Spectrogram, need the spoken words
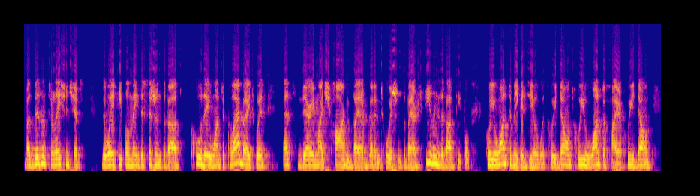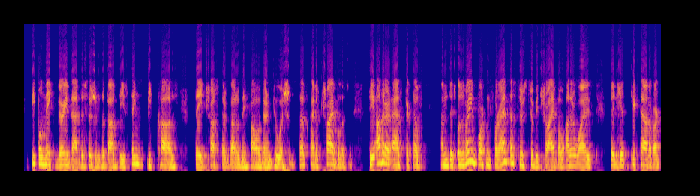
But business relationships, the way people make decisions about who they want to collaborate with, that's very much harmed by our gut intuitions, by our feelings about people, who you want to make a deal with, who you don't, who you want to hire, who you don't. People make very bad decisions about these things because they trust their gut and they follow their intuitions. That's kind of tribalism. The other aspect of, and it was very important for ancestors to be tribal, otherwise they'd get kicked out of our,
